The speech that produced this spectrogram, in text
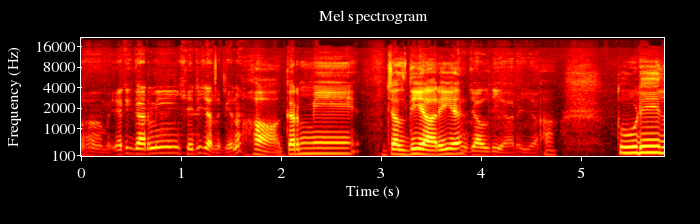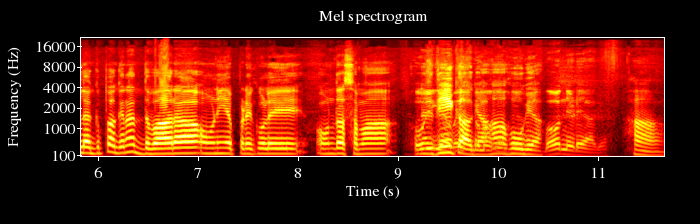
ਹਾਂ ਇਹਦੀ ਗਰਮੀ ਛੇਤੀ ਚੱਲ ਗਈ ਨਾ? ਹਾਂ ਗਰਮੀ ਜਲਦੀ ਆ ਰਹੀ ਹੈ। ਜਲਦੀ ਆ ਰਹੀ ਆ। ਹਾਂ, ਤੂੜੀ ਲਗਭਗ ਨਾ ਦੁਬਾਰਾ ਆਉਣੀ ਆਪਣੇ ਕੋਲੇ ਆਉਣ ਦਾ ਸਮਾਂ ਨਜ਼ਦੀਕ ਆ ਗਿਆ। ਹਾਂ ਹੋ ਗਿਆ। ਬਹੁਤ ਨੇੜੇ ਆ ਗਿਆ। ਹਾਂ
